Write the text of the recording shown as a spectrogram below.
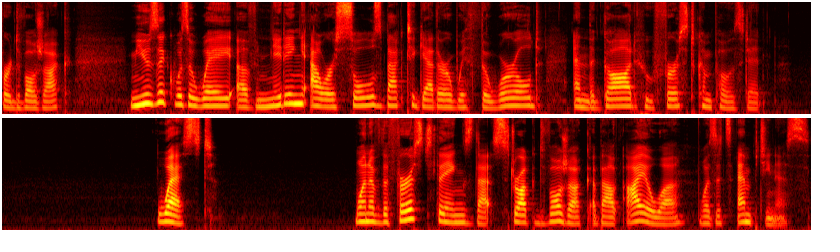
for Dvořák, music was a way of knitting our souls back together with the world and the God who first composed it. West. One of the first things that struck Dvořák about Iowa was its emptiness.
